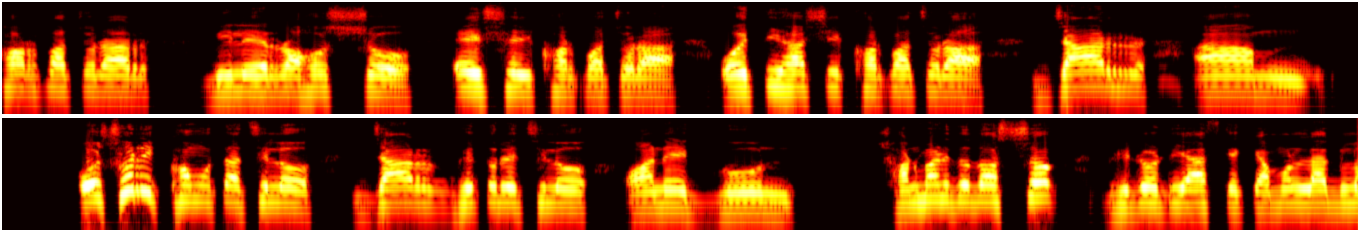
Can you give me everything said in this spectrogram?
খরপাচোরার বিলের রহস্য। এই সেই খরপাচোরা ঐতিহাসিক খরপাচোরা যার ঐশ্বরিক ক্ষমতা ছিল, যার ভেতরে ছিল অনেক গুণ। সম্মানিত দর্শক, ভিডিওটি আজকে কেমন লাগল?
